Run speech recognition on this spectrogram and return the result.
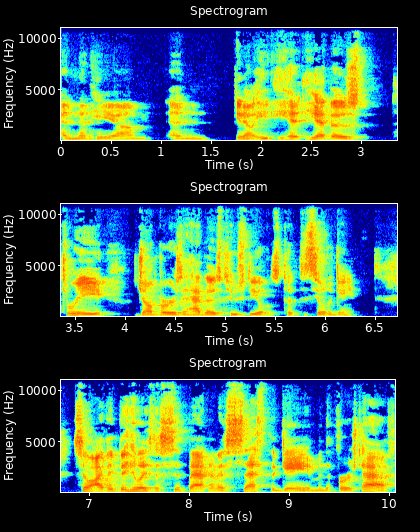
And then he um and you know he he hit he had those three jumpers and had those two steals to, to seal the game. So I think that he likes to sit back and assess the game in the first half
